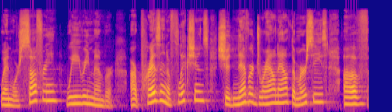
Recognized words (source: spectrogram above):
When we're suffering, we remember. Our present afflictions should never drown out the mercies of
